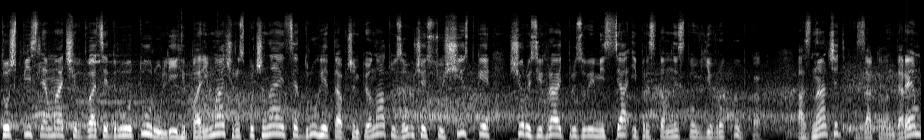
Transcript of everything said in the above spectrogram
Тож після матчів 22-го туру Ліги Парі-Матч розпочинається другий етап чемпіонату за участю шістки, що розіграють призові місця і представництво в Єврокубках. А значить, за календарем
